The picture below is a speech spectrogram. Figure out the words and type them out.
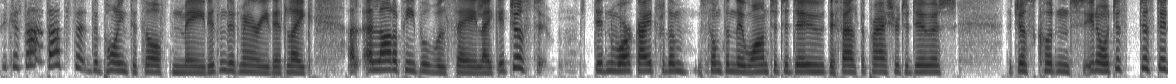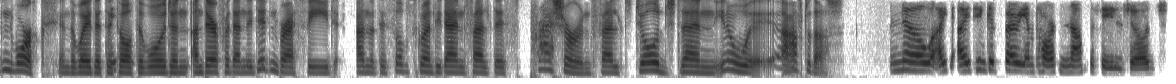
Because that that's the, the point that's often made, isn't it, Mary? That like a, a lot of people will say like it just didn't work out for them. Something they wanted to do, they felt the pressure to do it. They just couldn't, you know, it just just didn't work in the way that they thought they would, and, and therefore then they didn't breastfeed, and that they subsequently then felt this pressure and felt judged. Then, you know, after that. No, I I think it's very important not to feel judged.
